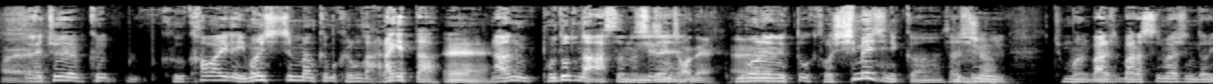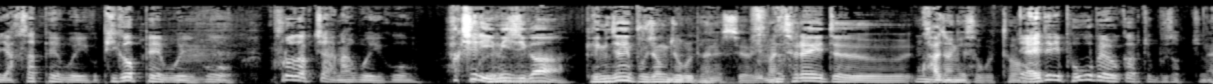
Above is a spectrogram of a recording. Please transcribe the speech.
네. 그러니까 애초에 그, 그 카와이가 이번 시즌만큼은 그런 거 안 하겠다라는 네. 보도도 나왔었는데 시즌 전에. 네. 이번에는 또 더 심해지니까 사실 그렇죠. 정말 말, 말씀하신 대로 얍삽해 보이고 비겁해 보이고 음. 프로답지 않아 보이고 확실히 이미지가 굉장히 부정적으로 변했어요. 이번 트레이드 과정에서부터. 애들이 보고 배울까 좀 무섭죠. 네.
